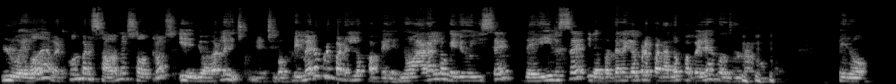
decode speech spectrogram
luego de haber conversado nosotros y de yo haberle dicho, mire chicos, primero preparen los papeles, no hagan lo que yo hice de irse y después tener que preparar los papeles a control remoto. Pero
